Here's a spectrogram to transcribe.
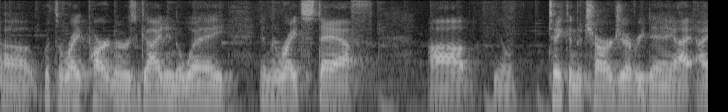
uh, with the right partners guiding the way and the right staff. Uh, you know taking the charge every day. I, I,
